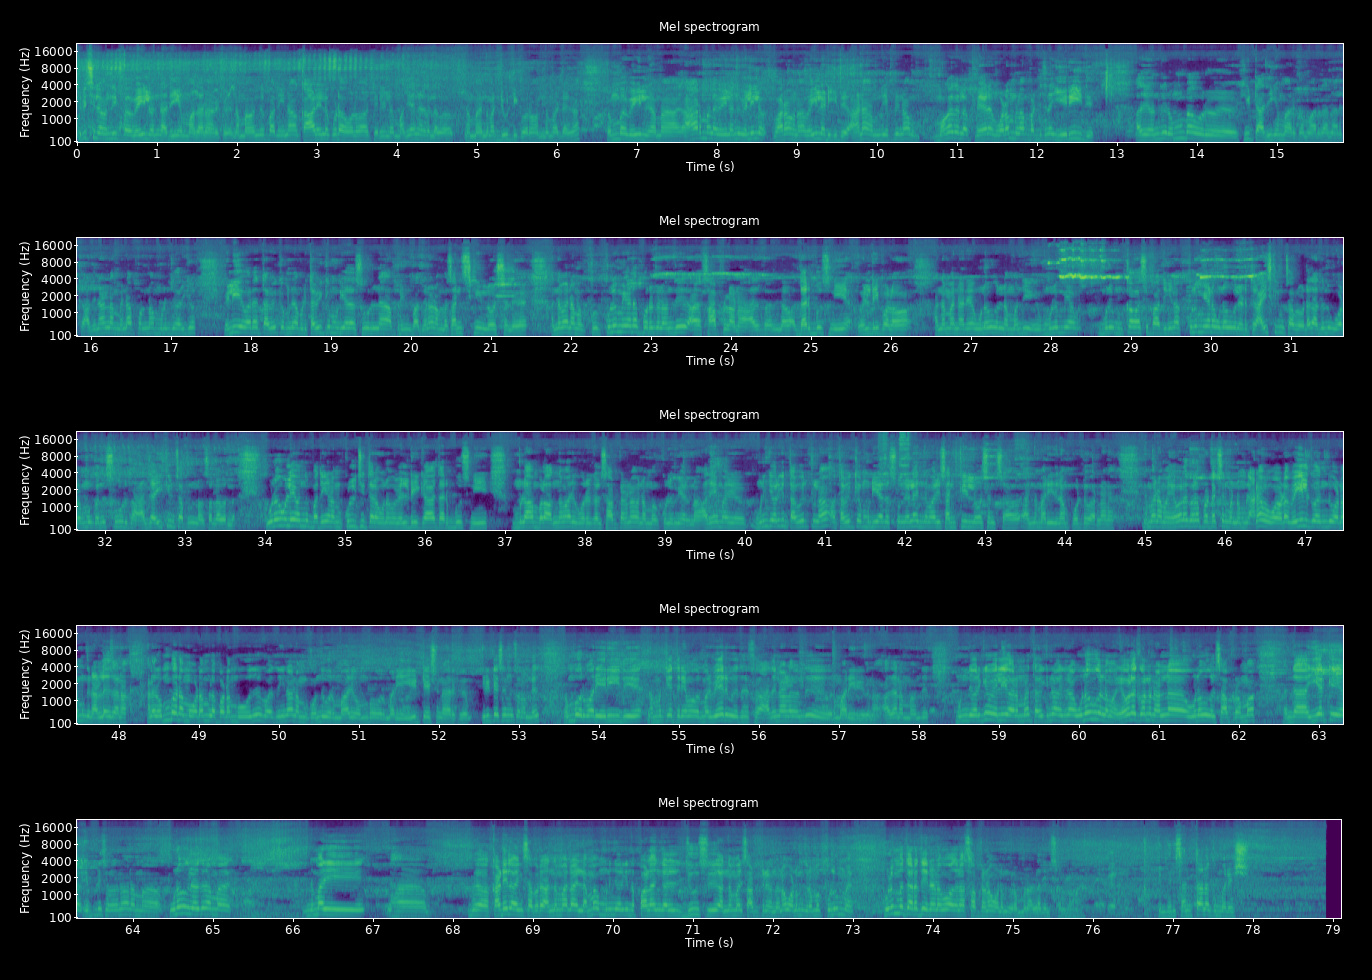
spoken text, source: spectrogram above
திருச்சியில் வந்து இப்போ வெயில் வந்து அதிகமாக தானே இருக்குது நம்ம வந்து பார்த்திங்கன்னா காலையில் கூட அவ்வளோவா தெரியல. மதியான நேரத்தில் நம்ம இந்த மாதிரி டியூட்டிக்கு வரோம். அந்த மாதிரி தான் ரொம்ப வெயில். நம்ம நார்மலாக வெயில் வந்து வெளியில் வரோம்னா வெயில் அடிக்குது. ஆனால் வந்து எப்படின்னா முகத்தில் வேறு உடம்புலாம் பட்டுச்சுன்னா எரியுது. அது வந்து ரொம்ப ஒரு ஹீட் அதிகமாக இருக்க மாதிரி தானே இருக்குது அதனால நம்ம என்ன பண்ணோம்? முடிஞ்ச வரைக்கும் வெளியே வர தவிர்க்க முடியும் அப்படி தவிர்க்க முடியாத சூழ்நிலை அப்படின்னு பார்த்தோன்னா நம்ம சன்ஸ்கிரீன் லோஷனு அந்த மாதிரி நம்ம கு குளுமையான பொருட்களை வந்து அஹ், சாப்பிட்லாம் அது இந்த தர்பூசணி வெள்ளரி பழம் அந்த மாதிரி நிறைய உணவுகள் நம்ம வந்து முழுமையாக முழு முக்கால்வாசி பார்த்தீங்கன்னா குளுமையான உணவுகள் எடுத்து ஐஸ்கிரீம் சாப்பிட கூடாது. அது வந்து உடம்புக்கு வந்து சூடு தான். அது ஐஸ்கிரீம் சாப்பிடணும் நான் சொல்ல வரல. உணவுலேயே வந்து பார்த்திங்கன்னா நம்ம குளிர்ச்சி தர உணவு வெள்ளரிக்காய் தர்பூசணி முலாம்பழம் அந்த மாதிரி பொருட்கள் சாப்பிட்டோம்னா நம்ம குளுமையாக இருக்கணும். அதே மாதிரி முடிஞ்ச வரைக்கும் தவிர்க்கலாம். தவிர்க்க முடியாத சூழ்நிலை இந்த மாதிரி சன்ஸ்கிரீன் லோஷன்ஸ் அந்த மாதிரி இதெல்லாம் போட்டு வரலாம். இந்த மாதிரி நம்ம எவ்வளோக்கு எவ்வளோ ப்ரொடெக்ஷன் பண்ண முடியும்? ஆனால் உட- வெயிலுக்கு வந்து உடம்புக்கு நல்லது தானே? ஆனால் ரொம்ப நம்ம உடம்புல படும்போது பார்த்திங்கன்னா நமக்கு வந்து ஒரு மாதிரி ரொம்ப ஒரு மாதிரி இரிட்டேஷனாக இருக்குது இரிட்டேஷன் சொல்ல முடியாது. ரொம்ப ஒரு மாதிரி எரியுது. நமக்கே தெரியாமல் ஒரு மாதிரி வேறு அதனால வந்து ஒரு மாதிரி இருக்குதுண்ணா அதான் நம்ம வந்து முடிஞ்ச வரைக்கும் வெளியே வரோம்னா தவிர்க்கணும் அதனால் உணவுகள் நம்ம எவ்வளோக்கு எவ்வளோ நல்ல உணவுகள் சாப்பிட்றோமோ அந்த இயற்கையை எப்படி சொல்றதுன்னா நம்ம உணவுகளை வந்து நம்ம இந்த மாதிரி கடையில் வாங்கி சாப்பிட்ற அந்த மாதிரிலாம் இல்லாமல் முடிஞ்ச வரைக்கும் இந்த பழங்கள் ஜூஸு அந்த மாதிரி சாப்பிட்டு வந்தோம்னா உடம்புக்கு ரொம்ப குளுமை. குளுமை தரது என்னென்னவோ அதெல்லாம் சாப்பிட்டோன்னா உடம்புக்கு ரொம்ப நல்லதுன்னு சொல்லலாம் என் பேர் சந்தான குமரேஷ்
